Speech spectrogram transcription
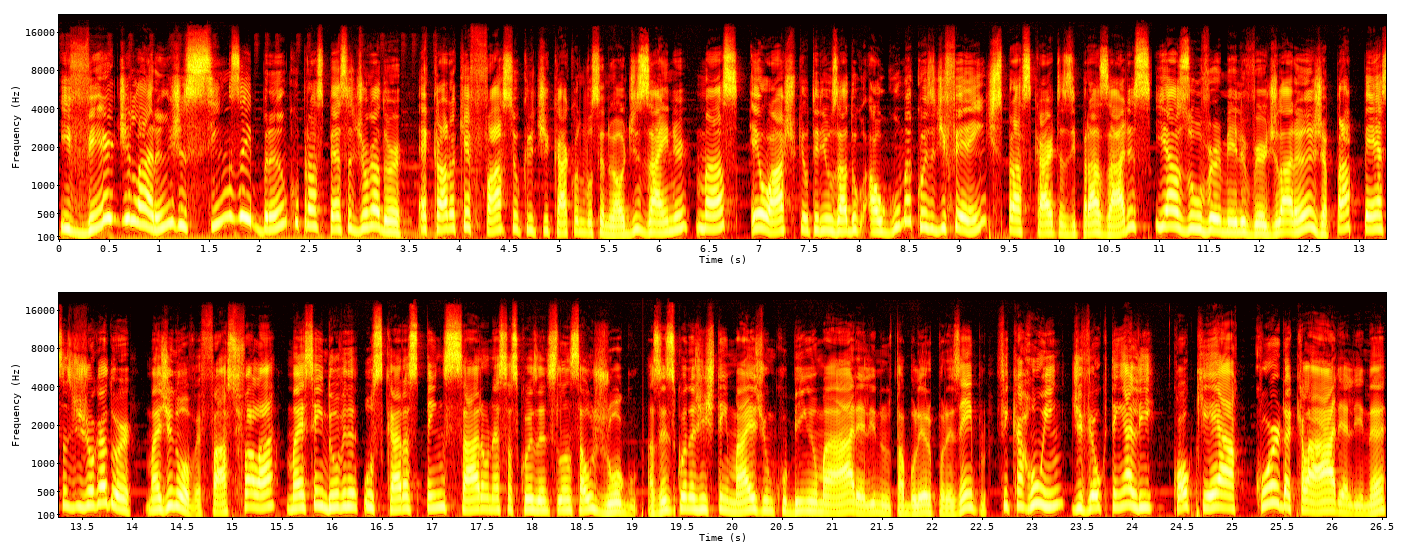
e verde, laranja, cinza e branco para as peças de jogador. É claro que é fácil criticar quando você não é o designer, mas eu acho que eu teria usado alguma coisa diferentes para as cartas e para as áreas, e azul, vermelho, verde e laranja para peças de jogador. Mas, de novo, é fácil falar, mas sem dúvida os caras pensaram nessas coisas antes de lançar o jogo. Às vezes, quando a gente gente tem mais de um cubinho em uma área ali no tabuleiro, por exemplo, fica ruim de ver o que tem ali qual que é a cor daquela área ali, né?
